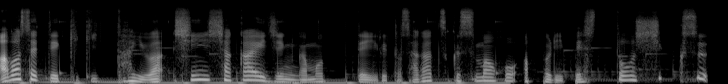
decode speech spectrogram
合わせて聞きたいは、新社会人が持っていると差がつくスマホアプリベスト6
